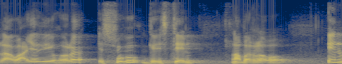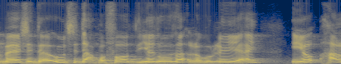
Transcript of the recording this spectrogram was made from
dhaawacyadii hore isugu geysteen. Namber labo in beesha daa-uud saddex qofood diyadooda lagu leeyahay iyo hal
